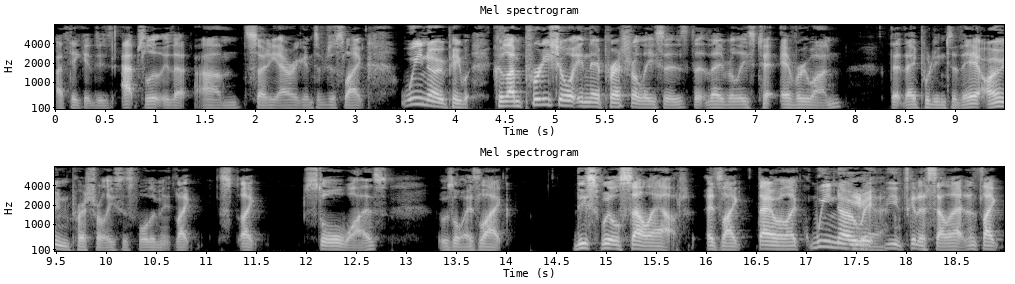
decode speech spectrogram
I think it is absolutely that um, Sony arrogance of just like we know people because I'm pretty sure in their press releases that they released to everyone that they put into their own press releases for them, like like store wise, it was always like this will sell out. It's like they were like we know Yeah. it, it's gonna sell out, and it's like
